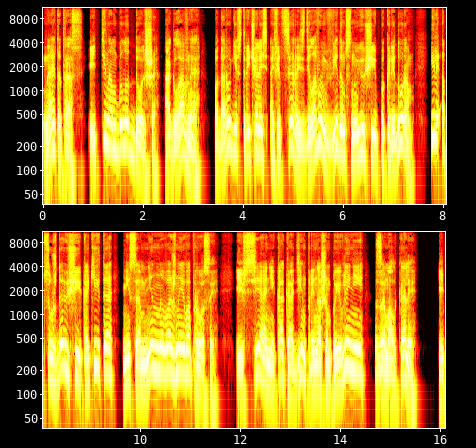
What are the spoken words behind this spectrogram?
На этот раз идти нам было дольше, а главное, по дороге встречались офицеры с деловым видом, снующие по коридорам или обсуждающие какие-то, несомненно, важные вопросы. И все они, как один при нашем появлении, замолкали и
